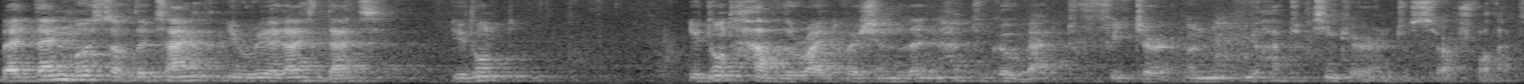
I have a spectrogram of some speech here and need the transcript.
but then most of the time you realize that you don't, you don't have the right question, then you have to go back to filter, and you have to tinker and to search for that.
